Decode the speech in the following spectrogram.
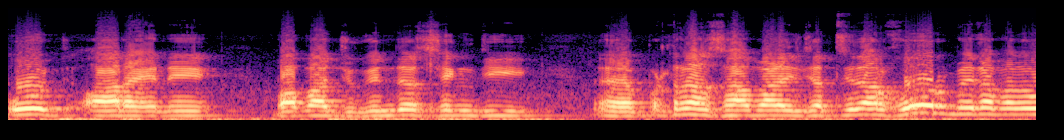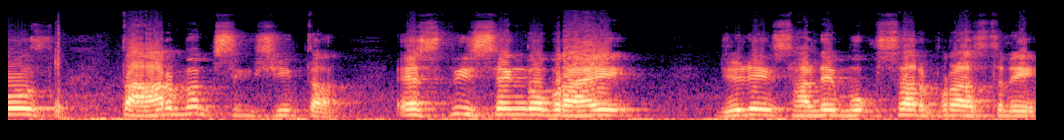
ਉਹ ਆ ਰਹੇ ਨੇ। ਬਾਬਾ ਜੋਗਿੰਦਰ ਸਿੰਘ ਜੀ ਪਟਨਾ ਸਾਹਿਬ ਵਾਲੇ ਜਥੇਦਾਰ, ਹੋਰ ਮੇਰਾ ਮਤਲਬ ਉਸ ਧਾਰਮਿਕ ਸ਼ਖਸੀਅਤਾਂ ਐਸਪੀ ਸਿੰਘ ਉਬਰਾਏ, ਜਿਹੜੇ ਸਾਡੇ ਮੁੱਖ ਸਰਪ੍ਰਸਤ ਨੇ,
